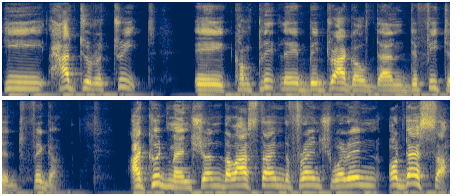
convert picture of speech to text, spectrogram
he had to retreat, a completely bedraggled and defeated figure. I could mention the last time the French were in Odessa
